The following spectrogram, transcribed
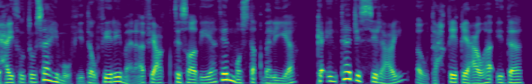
بحيث تساهم في توفير منافع اقتصادية مستقبلية كإنتاج السلع أو تحقيق عوائد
